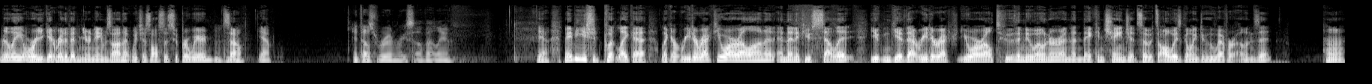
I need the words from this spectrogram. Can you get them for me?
really or you get rid of it and your name's on it which is also super weird Mhm. so yeah It does ruin resale value. Yeah, maybe you should put like a like a redirect URL on it, and then if you sell it, you can give that redirect URL to the new owner, and then they can change it so it's always going to whoever owns it. Huh?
